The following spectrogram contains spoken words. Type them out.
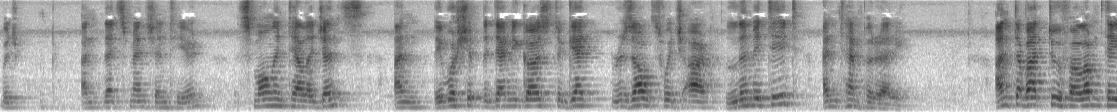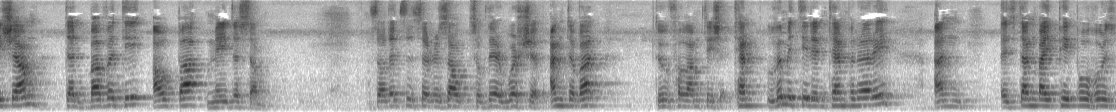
which and that's mentioned here. Small intelligence and they worship the demigods to get results which are limited and temporary antavattu phalam tesham tad bhavati alpa medasam so this is the results of their worship. Antavat, tu phalamtish, temp, limited and temporary, and it's done by people whose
